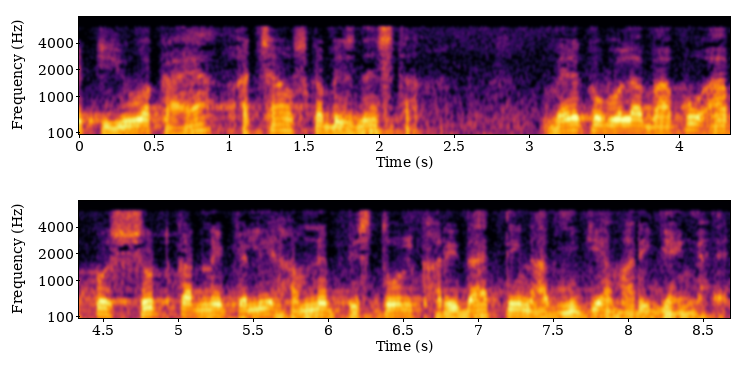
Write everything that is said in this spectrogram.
एक युवक आया अच्छा उसका बिज़नेस था। मेरे को बोला, बापू, आपको शूट करने के लिए हमने पिस्तौल खरीदा है, तीन आदमी की हमारी गैंग है।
